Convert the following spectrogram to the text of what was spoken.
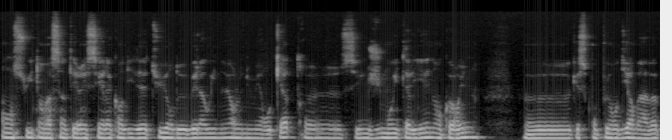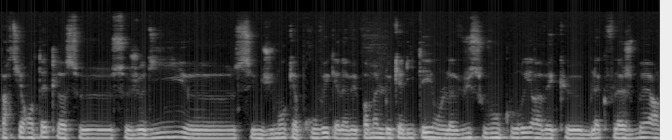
Ensuite, on va s'intéresser à la candidature de Bella Winner, le numéro 4. C'est une jument italienne, encore une. Euh, qu'est-ce qu'on peut en dire? Bah, Elle va partir en tête là ce, jeudi. Euh, c'est une jument qui a prouvé qu'elle avait pas mal de qualité. On l'a vu souvent courir avec euh, Black Flash Bear,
